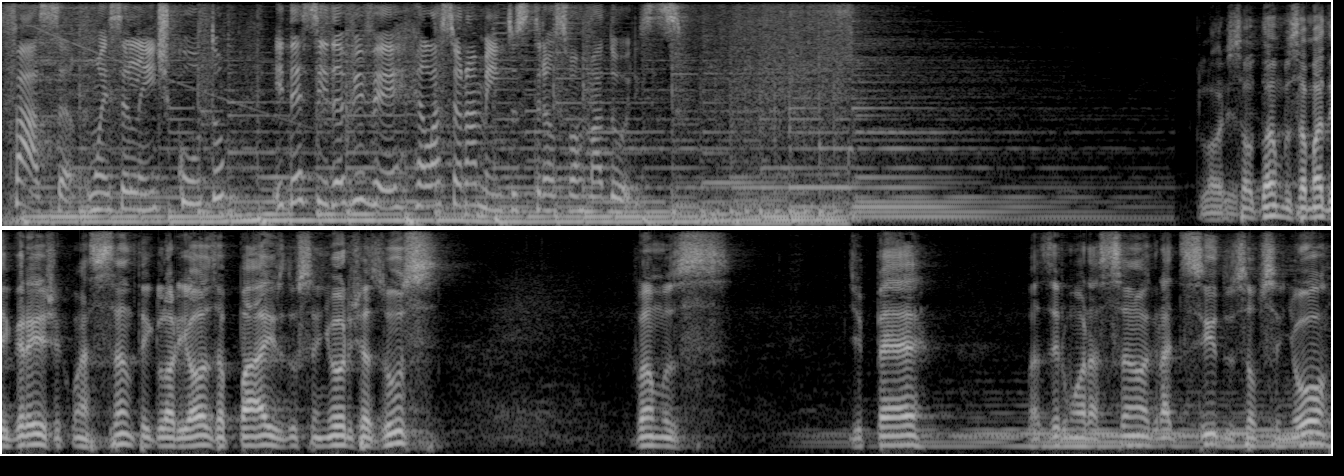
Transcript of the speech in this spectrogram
Faça um excelente culto e decida viver relacionamentos transformadores. Glória. Saudamos a amada igreja com a santa e gloriosa paz do Senhor Jesus. Vamos de pé fazer uma oração agradecidos ao Senhor.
